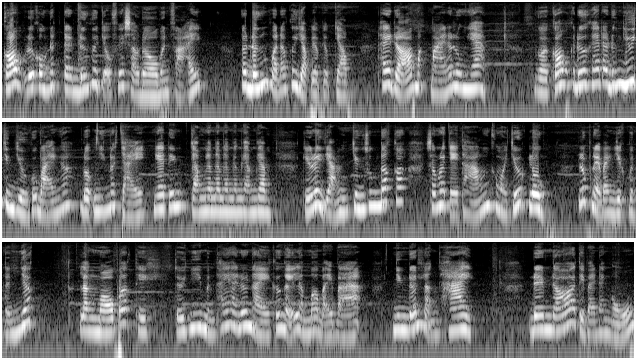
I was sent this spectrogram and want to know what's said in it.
có một đứa con nít đang đứng ở chỗ phía sào đồ bên phải. Nó đứng và nó cứ dọc dọc dọc dọc. Thấy rõ mặt mày nó luôn nha rồi có một cái đứa khác đó đứng dưới chân giường của bạn á, đột nhiên nó chạy, nghe tiếng chầm chầm chầm chầm chầm chầm kiểu nó dậm chân xuống đất á, xong nó chạy thẳng ra ngoài trước luôn. Lúc này bạn giật mình tỉnh giấc. Lần một á, thì tự nhiên mình thấy hai đứa này cứ nghĩ là mơ bậy bạ, nhưng đến lần hai, đêm đó thì bạn đang ngủ.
